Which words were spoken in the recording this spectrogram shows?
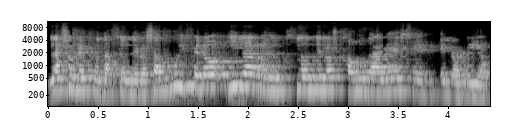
la sobreexplotación de los acuíferos y la reducción de los caudales en, en los ríos.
